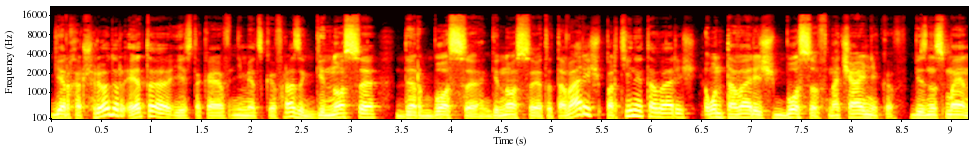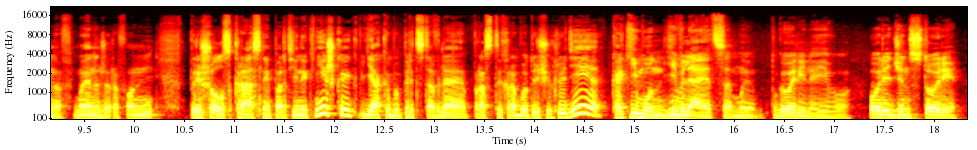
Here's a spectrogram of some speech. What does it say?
Герхард Шрёдер – это, есть такая немецкая фраза, геносе дер боссе. Геносе – это товарищ, партийный товарищ. Он товарищ боссов, начальников, бизнесменов, менеджеров. Он пришел с красной партийной книжкой, якобы представляя простых работающих людей. Каким он является, мы поговорили о его origin story –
